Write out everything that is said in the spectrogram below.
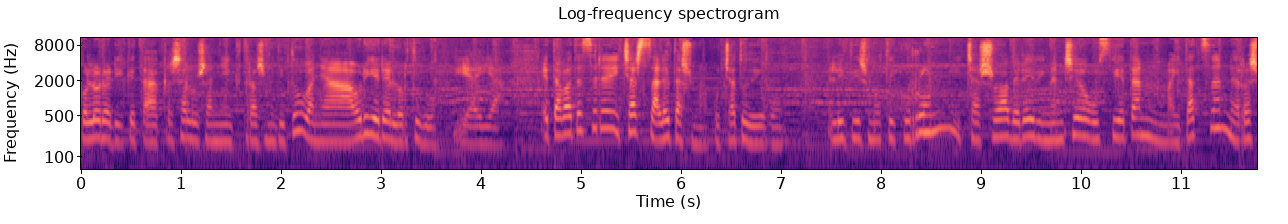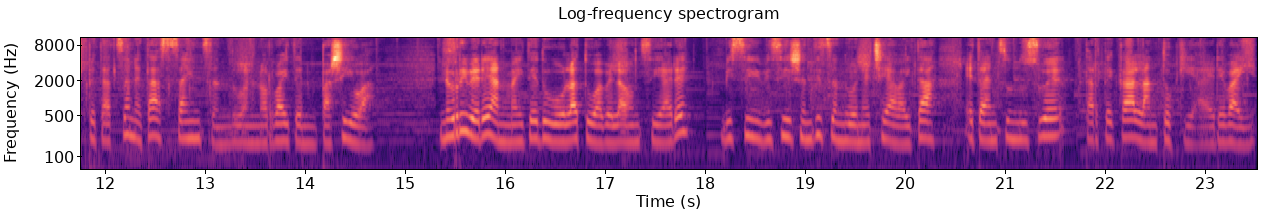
kolorerik eta kresalusainik transmititu, baina hori ere lortu du, iaia. Eta batez ere itxas zaletasuna kutsatu digu. Elitismotik urrun, itsasoa bere dimentsio guztietan maitatzen, errespetatzen eta zaintzen duen norbaiten pasioa. Neurri berean maite du olatua belaontzia ere, bizi bizi sentitzen duen etxea baita eta entzun duzue tarteka lantokia ere bai.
